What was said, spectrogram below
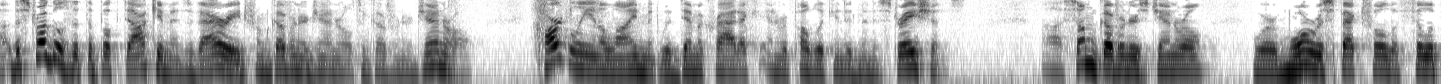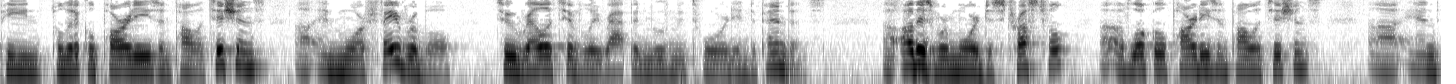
Uh, the struggles that the book documents varied from governor general to governor general, partly in alignment with Democratic and Republican administrations. Uh, some governors general were more respectful of Philippine political parties and politicians uh, and more favorable to relatively rapid movement toward independence. Uh, others were more distrustful uh, of local parties and politicians uh, and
